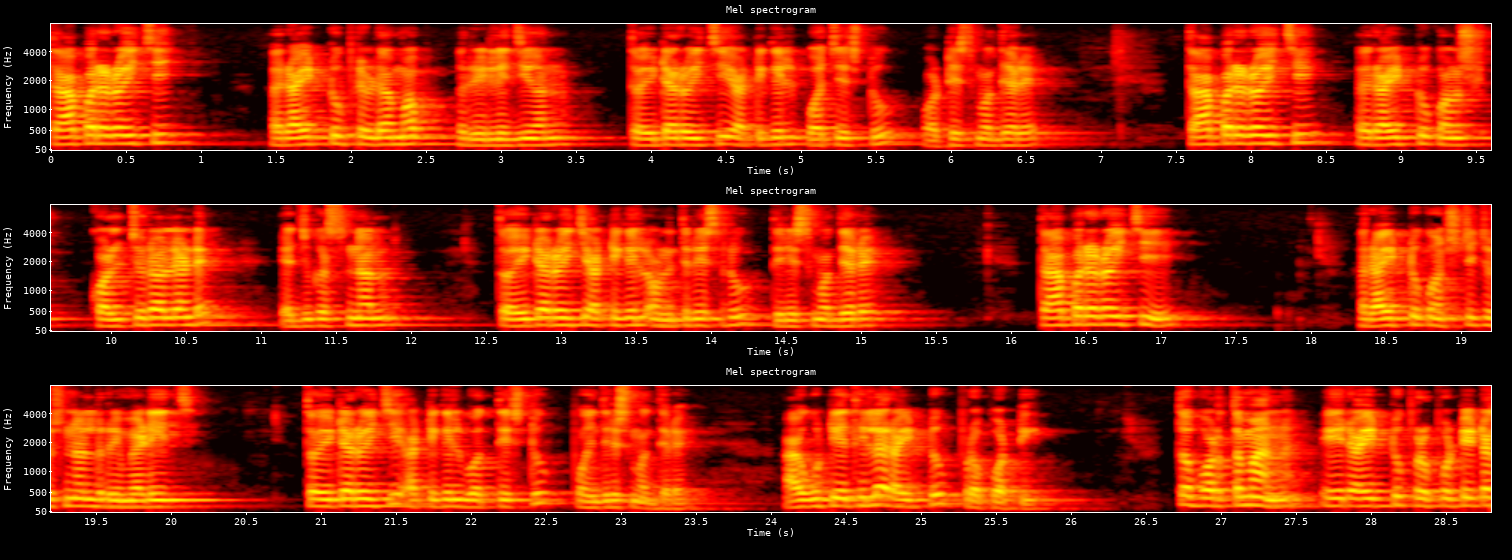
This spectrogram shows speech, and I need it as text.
ତାପରେ ରହିଛି right to freedom of religion তো এইটা রয়েছে আর্টিকেল পঁচিশ টু অঠেশ মধ্যে তাপরে রয়েছে right to cultural and educational তো এইটা রয়েছে আর্টিকেল অণতিরিশ রু তিরিশ মধ্যে তাপরে রয়েছে রাইট টু কনস্টিট্যুশনাল রিমেডিজ তো এইটা রয়েছে আর্টিকেল বত্রিশ টু পঁয়ত্রিশ মধ্যে আউ গোটিয়ে লা রাইট টু প্রপর্টি তো বর্তমান এই রাইট টু প্রপর্টিটা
